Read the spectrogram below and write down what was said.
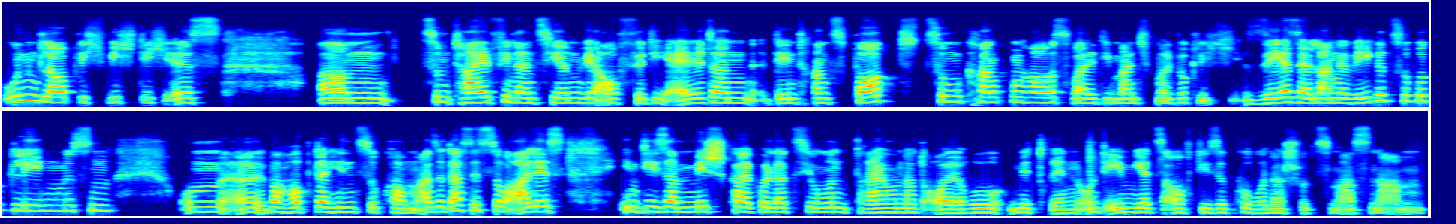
unglaublich wichtig ist. Ähm, zum Teil finanzieren wir auch für die Eltern den Transport zum Krankenhaus, weil die manchmal wirklich sehr, sehr lange Wege zurücklegen müssen, um äh, überhaupt dahin zu kommen. Also das ist so alles in dieser Mischkalkulation 300 Euro mit drin und eben jetzt auch diese Corona-Schutzmaßnahmen.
